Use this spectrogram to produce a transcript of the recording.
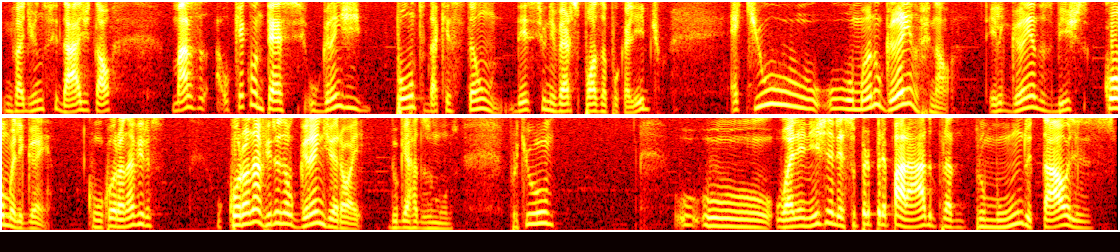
invadindo cidade e tal. Mas o que acontece? O grande ponto da questão desse universo pós-apocalíptico é que o, o humano ganha no final. Ele ganha dos bichos como ele ganha? Com o coronavírus. O coronavírus é o grande herói do Guerra dos Mundos. Porque o, o, o, alienígena ele é super preparado para o mundo e tal. Eles,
